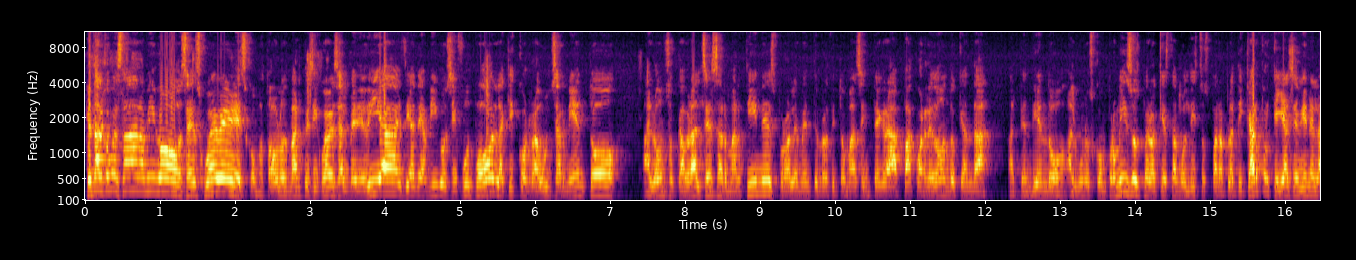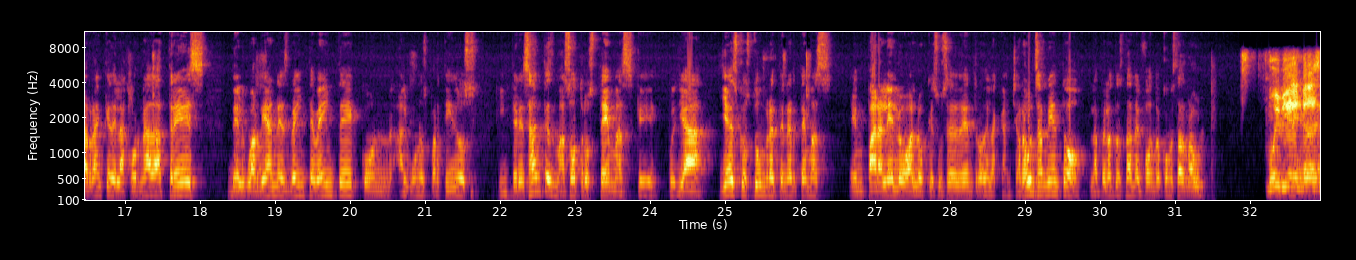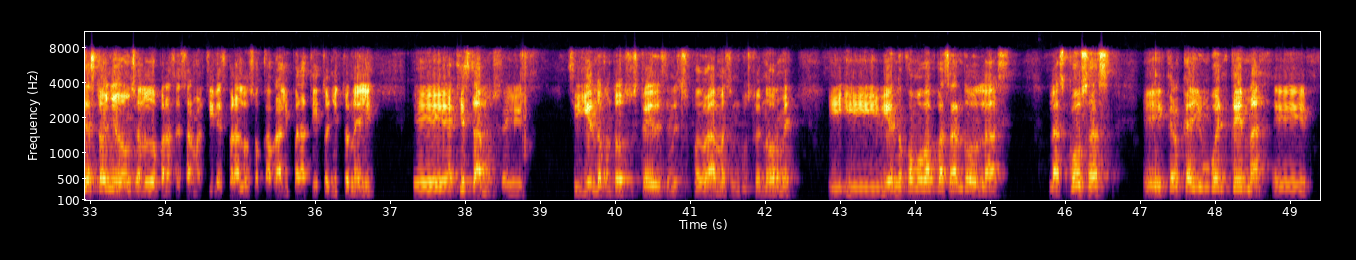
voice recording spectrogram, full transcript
¿Qué tal? ¿Cómo están amigos? Es jueves, como todos los martes y jueves al mediodía, es día de amigos y fútbol, aquí con Raúl Sarmiento, Alonso Cabral, César Martínez, probablemente un ratito más se integra a Paco Arredondo que anda atendiendo algunos compromisos, pero aquí estamos listos para platicar porque ya se viene el arranque de la jornada 3 del Guardianes 2020 con algunos partidos interesantes más otros temas que pues ya, ya es costumbre tener temas en paralelo a lo que sucede dentro de la cancha. Raúl Sarmiento, la pelota está en el fondo. ¿Cómo estás, Raúl? Muy bien, gracias, Toño. Un saludo para César Martínez, para Alonso Cabral y para ti, Toñito Nelly. Eh, aquí estamos, eh, siguiendo con todos ustedes en estos programas, un gusto enorme. Y, viendo cómo van pasando las, las cosas, eh, creo que hay un buen tema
